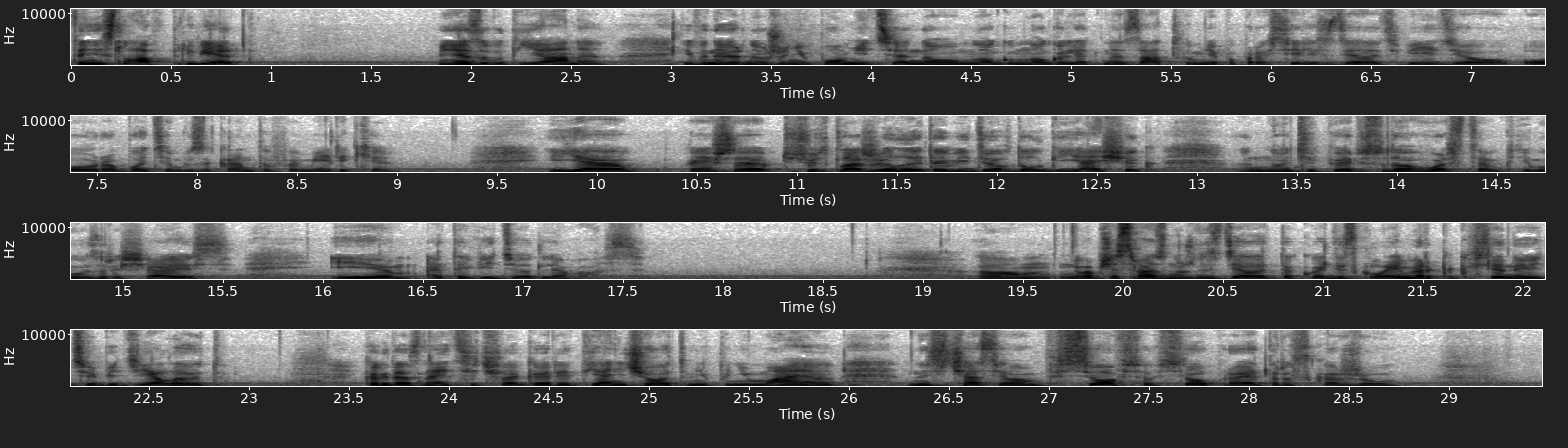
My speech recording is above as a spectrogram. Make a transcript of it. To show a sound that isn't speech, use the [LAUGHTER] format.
Станислав, привет! Меня зовут Яна, и вы, наверное, уже не помните, но много-много лет назад вы меня попросили сделать видео о работе музыкантов в Америке. И я, конечно, чуть-чуть отложила это видео в долгий ящик, но теперь с удовольствием к нему возвращаюсь, и это видео для вас. Вообще сразу нужно сделать такой дисклеймер, как все на YouTube делают, когда, знаете, человек говорит, я ничего в этом не понимаю, но сейчас я вам все-все-все про это расскажу.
